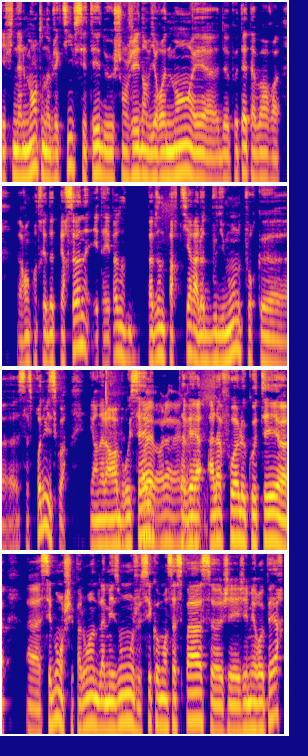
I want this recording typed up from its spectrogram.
Et finalement, ton objectif, c'était de changer d'environnement et euh, de peut-être avoir euh, rencontré d'autres personnes. Et tu n'avais pas, pas besoin de partir à l'autre bout du monde pour que euh, ça se produise. quoi. Et en allant à Bruxelles, tu avais à la fois le côté... c'est bon, je suis pas loin de la maison, je sais comment ça se passe, j'ai mes repères,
